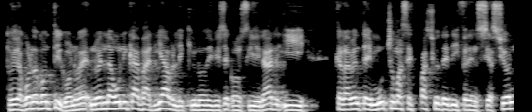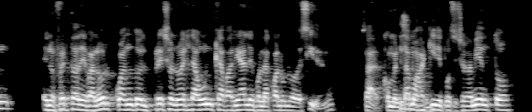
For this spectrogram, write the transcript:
Estoy de acuerdo contigo, no es, no es la única variable que uno debiese considerar y claramente hay mucho más espacio de diferenciación en oferta de valor cuando el precio no es la única variable por la cual uno decide. ¿no? O sea, comentamos aquí de posicionamiento,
